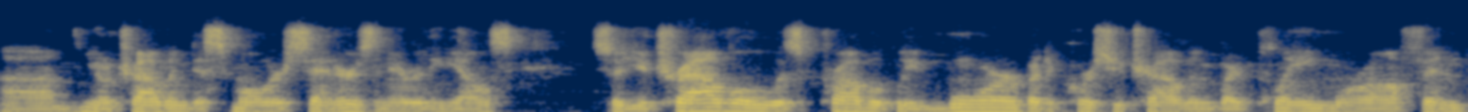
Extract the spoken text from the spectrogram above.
um, you know traveling to smaller centers and everything else so your travel was probably more but of course you're traveling by plane more often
